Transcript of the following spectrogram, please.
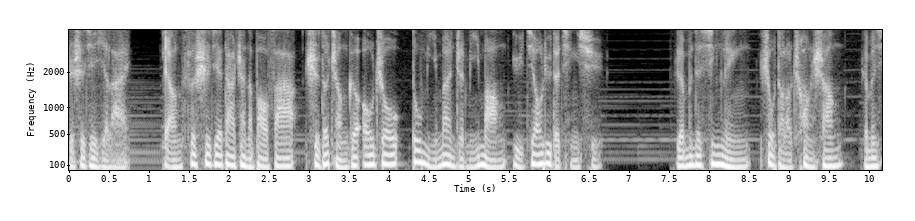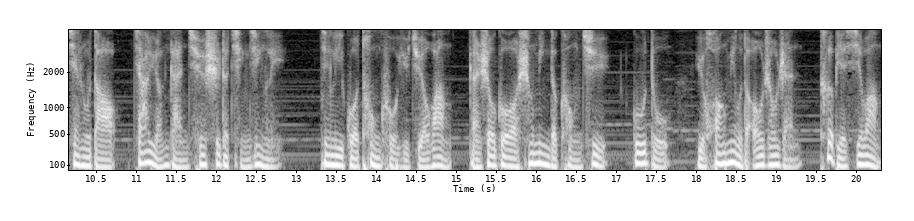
十世纪以来，两次世界大战的爆发，使得整个欧洲都弥漫着迷茫与焦虑的情绪，人们的心灵受到了创伤，人们陷入到家园感缺失的情境里，经历过痛苦与绝望，感受过生命的恐惧、孤独与荒谬的欧洲人，特别希望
